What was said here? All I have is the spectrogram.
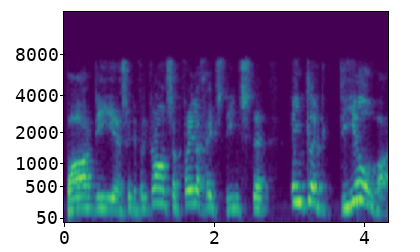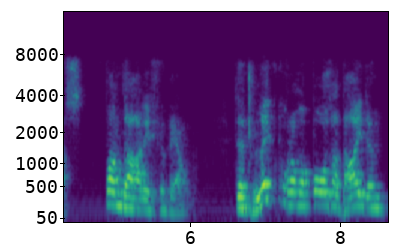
waar die Suid-Afrikaanse veiligheidsdienste eintlik deel was van daardie geweld. Dit lyk of Ramaphosa daai ding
